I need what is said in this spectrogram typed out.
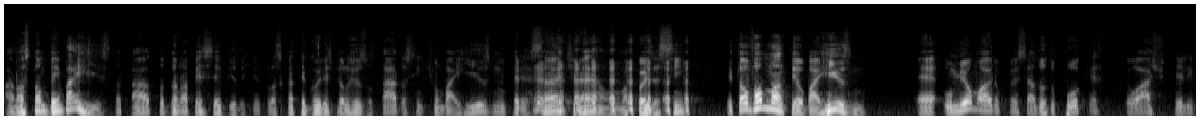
Ah, nós estamos bem bairrista, tá? Estou dando uma percebida aqui pelas categorias, pelo resultado. Eu senti um bairrismo interessante, né? Uma coisa assim. Então vamos manter o bairrismo. É, o meu maior influenciador do poker, eu acho que ele,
